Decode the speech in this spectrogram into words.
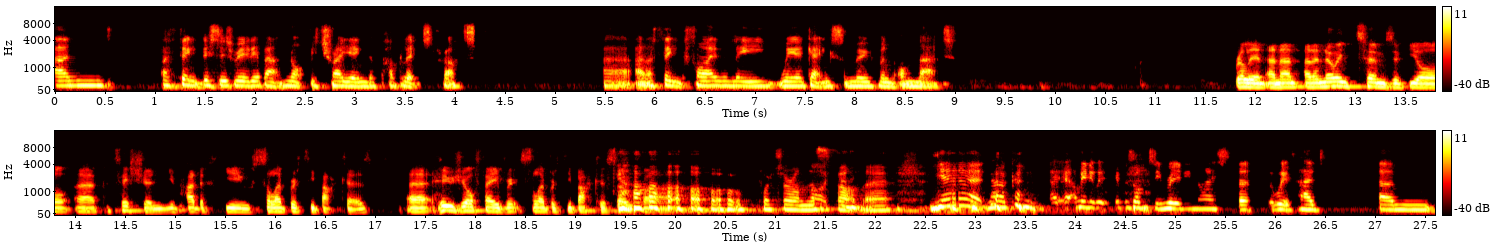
And I think this is really about not betraying the public's trust. Uh, and I think finally we are getting some movement on that. Brilliant. And I, and I know in terms of your uh, petition, you've had a few celebrity backers. Uh, who's your favourite celebrity backer so far? Oh, put her on the oh, spot there. Yeah, no, I couldn't. I mean, it, it, was obviously really nice that we've had, um,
